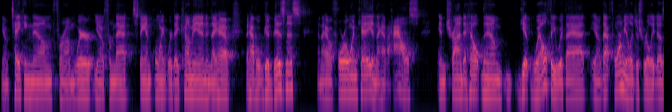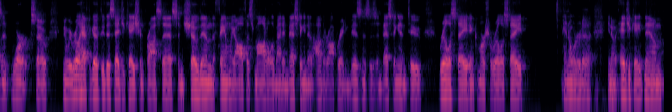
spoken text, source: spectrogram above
you know taking them from where you know from that standpoint where they come in and they have they have a good business and they have a 401k and they have a house and trying to help them get wealthy with that you know that formula just really doesn't work so you know we really have to go through this education process and show them the family office model about investing into other operating businesses investing into real estate and commercial real estate in order to you know educate them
